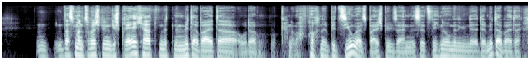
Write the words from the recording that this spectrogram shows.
dass man zum Beispiel ein Gespräch hat mit einem Mitarbeiter oder kann aber auch eine Beziehung als Beispiel sein, ist jetzt nicht nur unbedingt der, der Mitarbeiter.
